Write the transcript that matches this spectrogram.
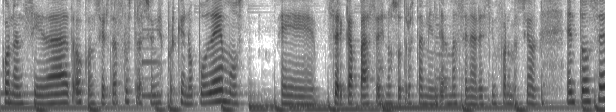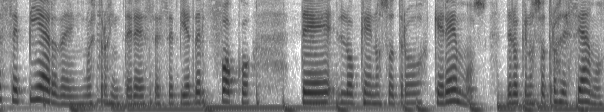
con ansiedad o con cierta frustración es porque no podemos eh, ser capaces nosotros también de almacenar esa información. Entonces se pierden nuestros intereses, se pierde el foco de lo que nosotros queremos, de lo que nosotros deseamos.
